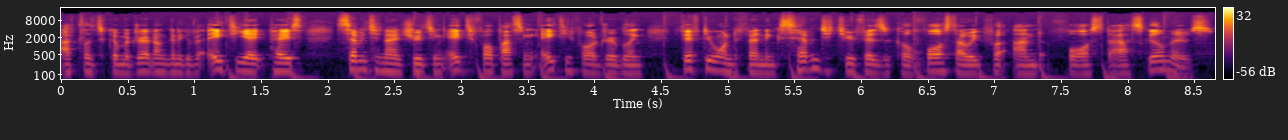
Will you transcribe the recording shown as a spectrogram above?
Atletico Madrid. I'm going to give it 88 pace, 79 shooting, 84 passing, 84 dribbling, 51 defending, 72 physical, 4 star weak foot, and 4 star skill moves.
